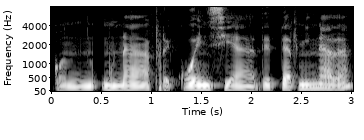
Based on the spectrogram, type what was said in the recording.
con una frecuencia determinada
